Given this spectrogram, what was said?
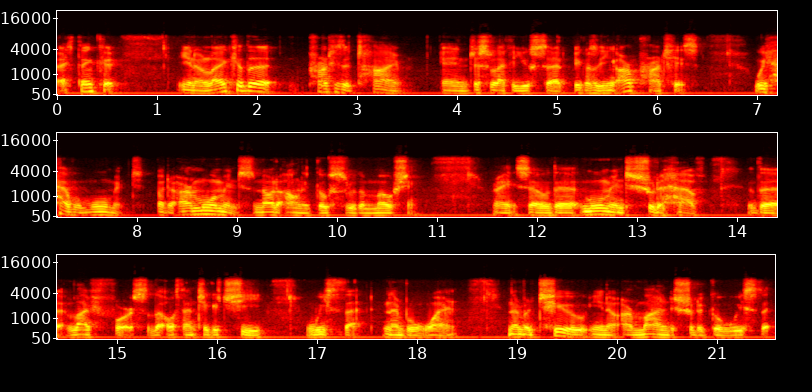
I think, you know, like the practice of time, and just like you said, because in our practice, we have a movement, but our movement not only goes through the motion, right? So the movement should have the life force, the authentic chi with that, number one. Number two, you know, our mind should go with it.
